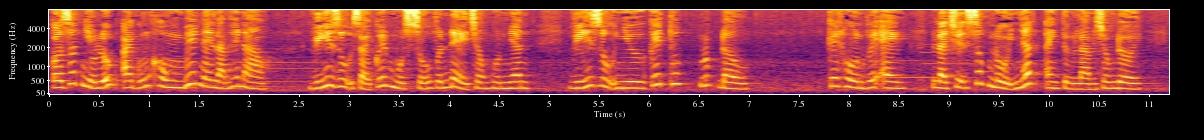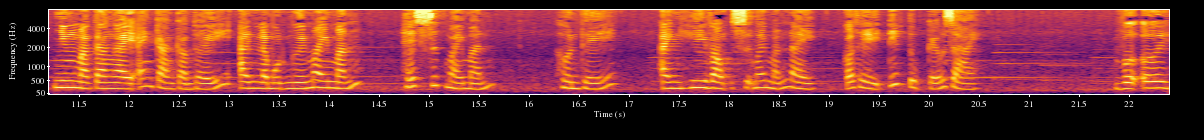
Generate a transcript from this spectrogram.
Có rất nhiều lúc anh cũng không biết nên làm thế nào. Ví dụ giải quyết một số vấn đề trong hôn nhân. Ví dụ như kết thúc lúc đầu. Kết hôn với em là chuyện sốc nổi nhất anh từng làm trong đời. Nhưng mà càng ngày anh càng cảm thấy anh là một người may mắn. Hết sức may mắn. Hơn thế, anh hy vọng sự may mắn này có thể tiếp tục kéo dài. Vợ ơi,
